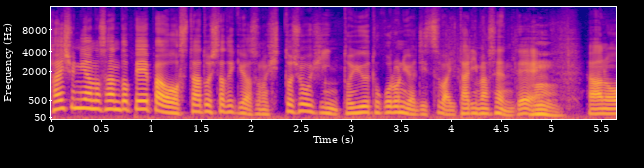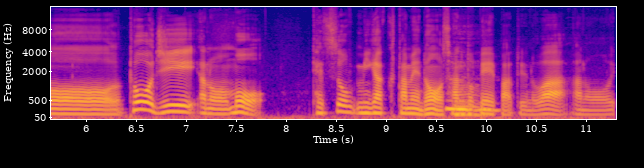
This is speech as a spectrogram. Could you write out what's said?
最初にあのサンドペーパーをスタートした時はそのヒット商品というところには実は至りませんで、うん、あの当時あのもう鉄を磨くためのサンドペーパーというのは、うん、あの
